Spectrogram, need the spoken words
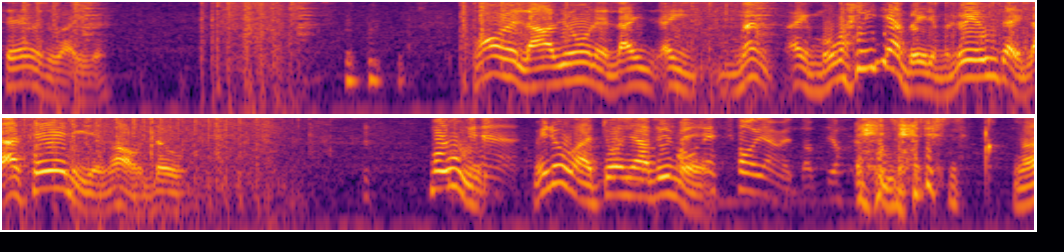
ဆဲမယ်ဆိုတာကြီးပဲ ငါ့ကိုလေလာပြောနေလိုက်အဲ့မန်အဲ့မိုဘိုင်းလေးကြံပေးတယ်မလွယ်ဘူးတိုက်လာဆဲနေတယ်ငါ့ကိုလုံးမဟုတ်ဘူးမင်းတို့ကကြော်ညာပေးမယ် နဲ့ဆောရမယ်တော့ပြော ငါ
